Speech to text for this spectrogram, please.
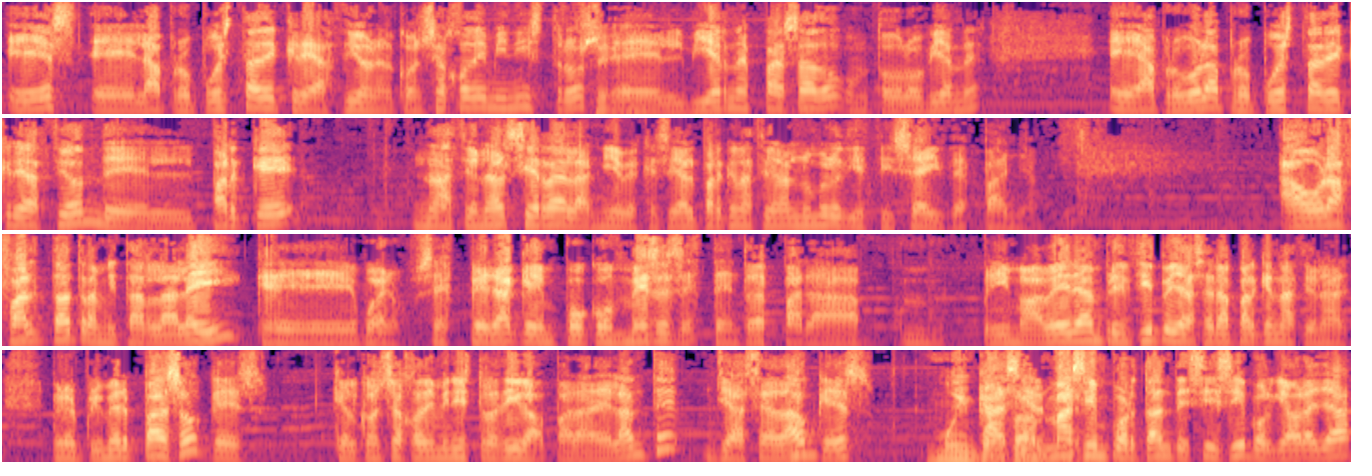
es eh, la propuesta de creación. El Consejo de Ministros, Sí. el viernes pasado, como todos los viernes, eh, aprobó la propuesta de creación del Parque Nacional Sierra de las Nieves, que sería el Parque Nacional número 16 de España. Ahora falta tramitar la ley, que bueno, se espera que en pocos meses esté. Entonces, para mm, primavera, en principio, ya será Parque Nacional. Pero el primer paso, que es que el Consejo de Ministros diga para adelante, ya se ha dado, que es Muy casi importante. el más importante. Sí, sí, porque ahora ya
